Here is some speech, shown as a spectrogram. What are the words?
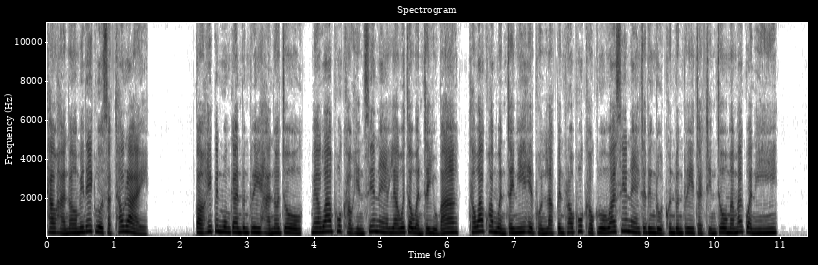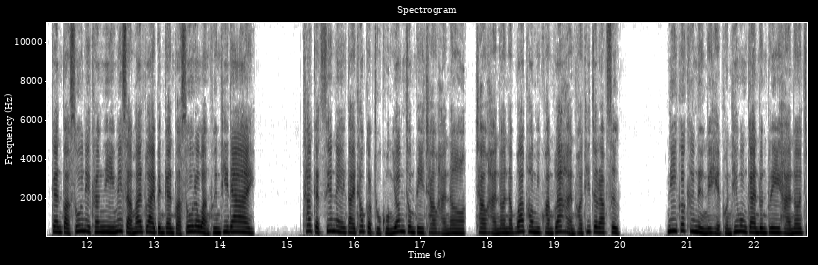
ชาวหานอไม่ได้กลัวสักเท่าไหร่ ต่อให้เป็นวงการดนตรีหานอโจ แม้ว่าพวกเขาเห็นเสี้ยนในแล้วว่าจะหวั่นใจอยู่บ้างทว่าความหวั่นใจนี้เหตุผลหลักเป็นเพราะพวกเขากลัวว่าเสี้ยนในจะดึงดูดคนดนตรีจากจินโจมามากกว่านี้ การต่อสู้ในครั้งนี้ไม่สามารถกลายเป็นการต่อสู้ระหว่างพื้นที่ได้ ถ้ากิดเสี้ยนในตายเท่ากับถูกข่มย่อมโจมตีชาวหานอ ชาวหานอนับว่าพอมีความกล้าหาญพอที่จะรับศึก นี่ก็คือหนึ่งในเหตุผลที่วงการดนตรีหานอโจ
